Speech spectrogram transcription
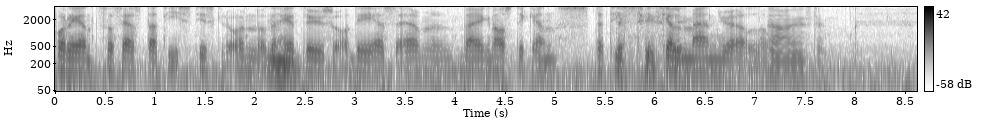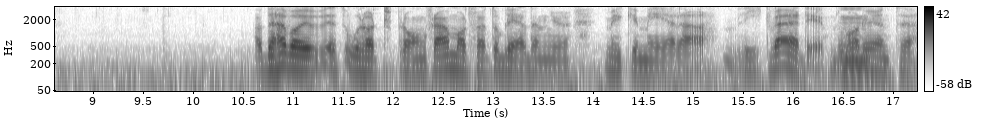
på rent så att säga, statistisk grund och den Mm. heter ju så DSM, Diagnostic and Statistical Statistic. Manual. Och, Ja, just det. ja, det här var ju ett oerhört språng framåt för att då blev den ju mycket mera likvärdig. Då var Mm. det ju inte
